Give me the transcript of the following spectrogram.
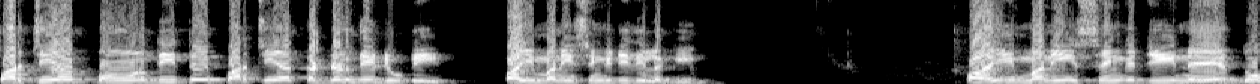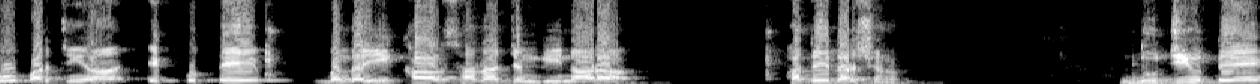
ਪਰਚੀਆਂ ਪਾਉਣ ਦੀ ਤੇ ਪਰਚੀਆਂ ਕੱਢਣ ਦੀ ਡਿਊਟੀ ਭਾਈ ਮਨੀ ਸਿੰਘ ਜੀ ਦੀ ਲੱਗੀ। ਭਾਈ ਮਨੀ ਸਿੰਘ ਜੀ ਨੇ ਦੋ ਪਰਚੀਆਂ, ਇੱਕ ਉੱਤੇ ਬੰਦਈ ਖਾਲਸਾ ਦਾ ਜੰਗੀ ਨਾਰਾ ਫਤਿਹ ਦਰਸ਼ਨ। ਦੂਜੀ ਉੱਤੇ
